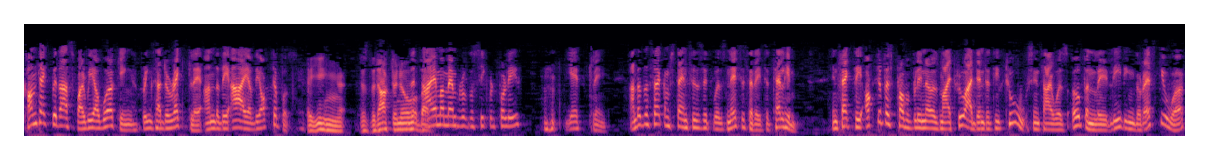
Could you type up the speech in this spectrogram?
Contact with us while we are working brings her directly under the eye of the octopus. Hey, Ying, does the doctor know that about... I am a member of the secret police? yes, Clint. Under the circumstances, it was necessary to tell him. In fact, the octopus probably knows my true identity too, since I was openly leading the rescue work.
